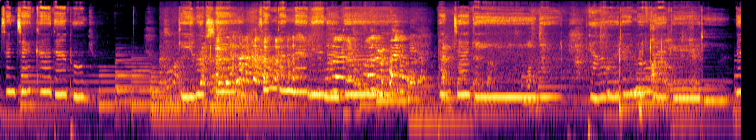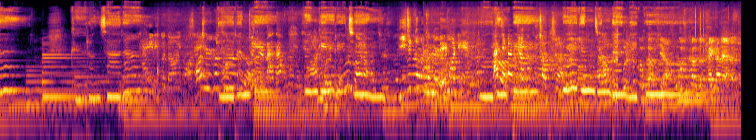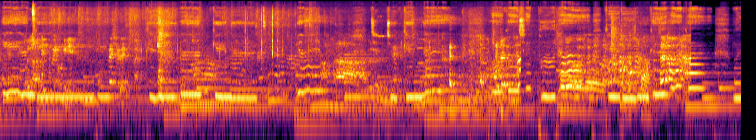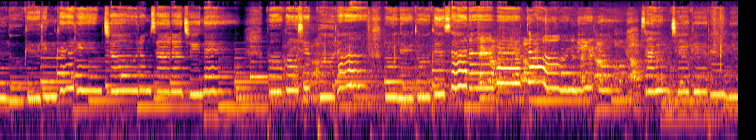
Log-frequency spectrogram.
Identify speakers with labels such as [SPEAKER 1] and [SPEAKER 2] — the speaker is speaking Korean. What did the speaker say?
[SPEAKER 1] 산책하다 보면 김없이 생각나는 얼굴 반짝이는 별을 모아 그리는 그런 사랑
[SPEAKER 2] 과일이거든.
[SPEAKER 1] 다른
[SPEAKER 2] 토요일마다
[SPEAKER 1] 향기를 채우는
[SPEAKER 2] 2주 동안 저는 네 번이에요. 마지막 병은 그 전주.
[SPEAKER 1] 뭐든지 달래고
[SPEAKER 3] 오죽하면 다 일하나 약간
[SPEAKER 1] 이
[SPEAKER 3] 외국인이
[SPEAKER 1] 향기를
[SPEAKER 3] 프레시를 냈을까요?
[SPEAKER 1] 그걸 물로 그린 그림처럼 사라지네 보고 싶어라 오늘도 그 사람 하니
